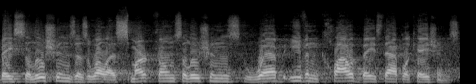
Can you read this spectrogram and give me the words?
based solutions as well as smartphone solutions, web, even cloud-based applications.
